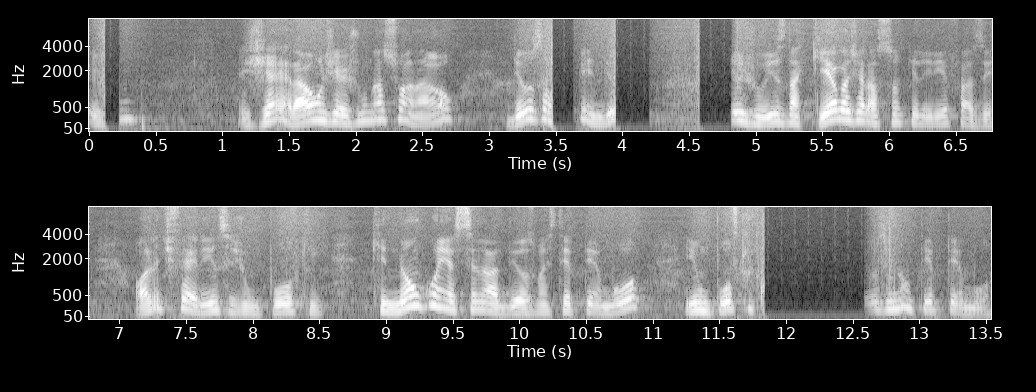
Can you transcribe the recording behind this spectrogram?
um jejum gerar um jejum nacional. Deus arrependeu do juízo naquela geração que ele iria fazer. Olha a diferença de um povo que, que não conhecendo a Deus, mas teve temor, e um povo que conheceu Deus e não teve temor.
